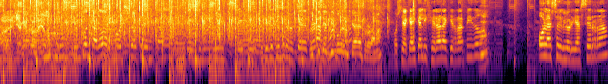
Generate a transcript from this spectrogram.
Madre mía, qué Y jaleo. un, y un contador, 8, 30, 29, 28, que es el tiempo que nos queda de Este programa. es el ¿no? tiempo que nos queda de programa. O sea que hay que aligerar aquí rápido. ¿Mm? Hola, soy Gloria Serra.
